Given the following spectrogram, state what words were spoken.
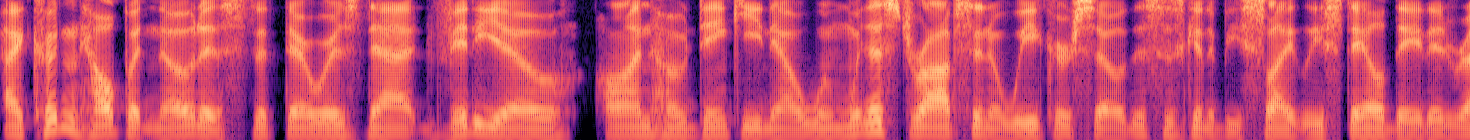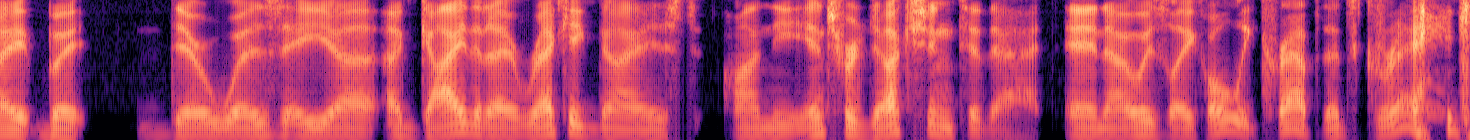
I couldn't help but notice that there was that video on Hodinkee Now, when this drops in a week or so, this is going to be slightly stale dated, right? But there was a uh, a guy that I recognized on the introduction to that, and I was like, "Holy crap, that's Greg!"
